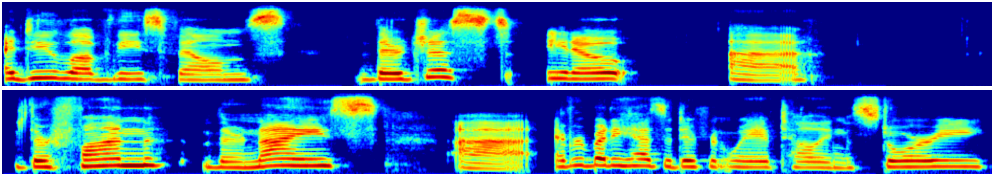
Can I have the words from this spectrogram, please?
I do love these films. They're just you know, uh, they're fun, they're nice. Uh, everybody has a different way of telling a story.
